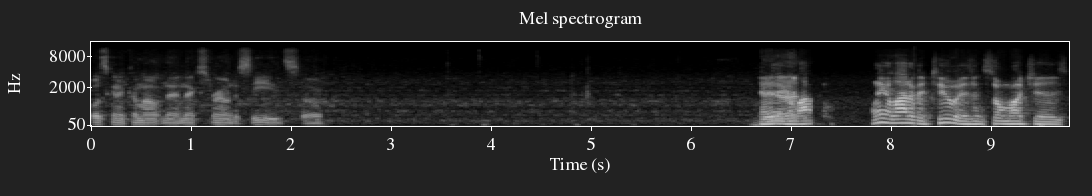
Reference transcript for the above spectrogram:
what's going to come out in that next round of seeds. So. Yeah, a lot I think a lot of it too isn't so much as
